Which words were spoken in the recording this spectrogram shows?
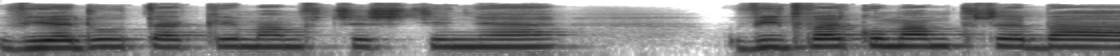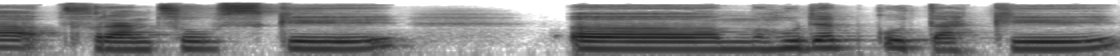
vědu taky mám v češtině, Výtvarku mám třeba francouzsky, um, hudebku taky,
